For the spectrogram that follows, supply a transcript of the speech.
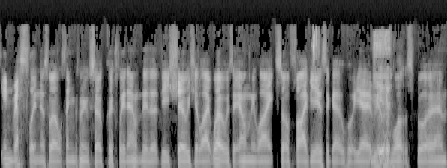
in wrestling as well, things move so quickly, don't they? That these shows you're like, "Whoa, was it only like sort of five years ago?" But yeah, it really Yeah. was. But um,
